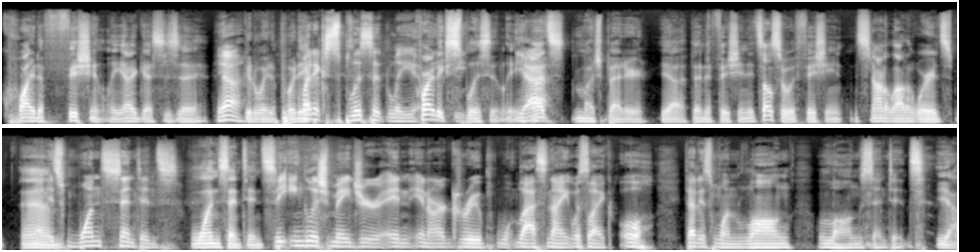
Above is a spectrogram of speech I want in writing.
quite efficiently, I guess is a yeah. good way to put it. Quite explicitly. Quite explicitly. Yeah. That's much better, yeah, than efficient. It's also efficient. It's not a lot of words. Um, Yeah, it's one sentence. one sentence. The English major in in our group last night was like, "Oh, that is one long, long sentence." Yeah.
